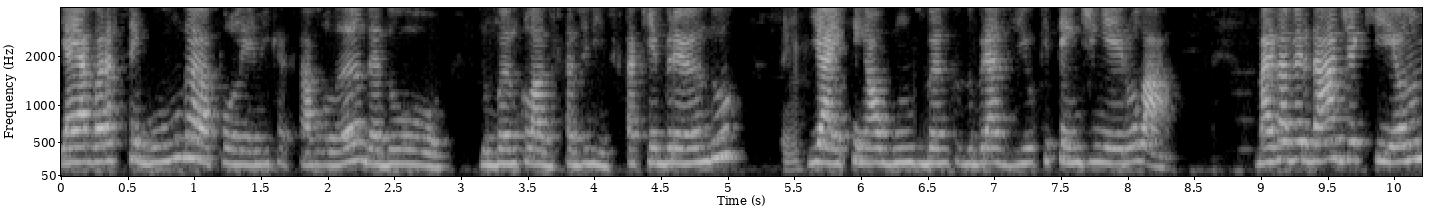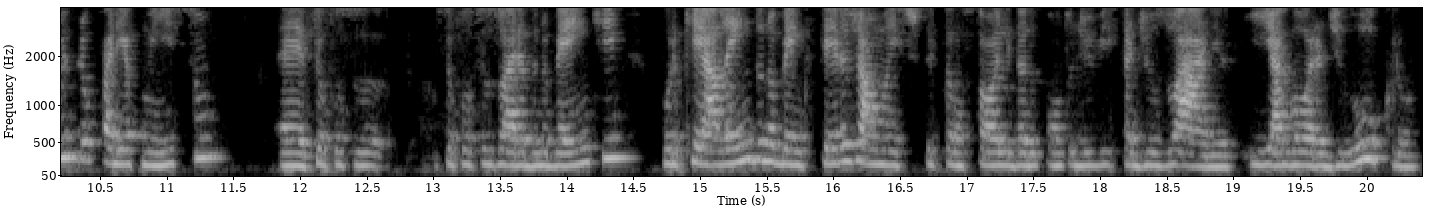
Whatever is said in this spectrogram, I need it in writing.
E aí agora a segunda polêmica que está rolando é do, do banco lá dos Estados Unidos, que está quebrando, Sim. e aí tem alguns bancos do Brasil que têm dinheiro lá. Mas a verdade é que eu não me preocuparia com isso é, se, eu fosse, se eu fosse usuária do Nubank, porque além do Nubank ser já uma instituição sólida do ponto de vista de usuários e agora de lucro,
